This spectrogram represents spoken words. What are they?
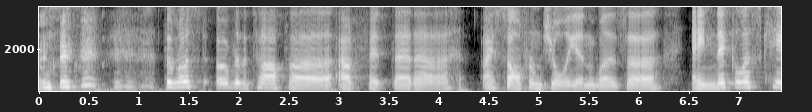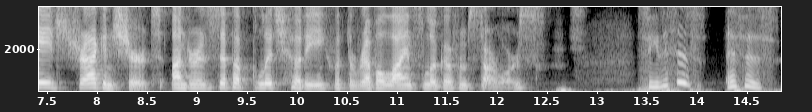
The most over the top uh, outfit that uh, I saw from Julian was uh, a Nicolas Cage dragon shirt under a zip up glitch hoodie with the Rebel Alliance logo from Star Wars. See, this is this is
